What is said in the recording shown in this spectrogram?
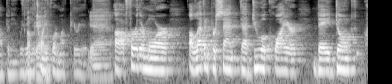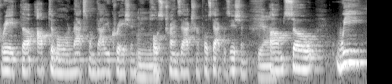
company within the twenty-four month period. Yeah. Uh, furthermore, eleven percent that do acquire, they don't create the optimal or maximum value creation post transaction or post acquisition. Yeah. Um, so we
